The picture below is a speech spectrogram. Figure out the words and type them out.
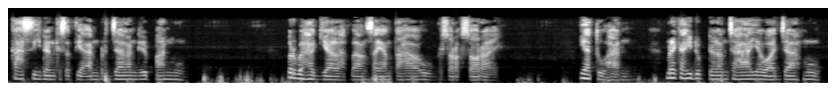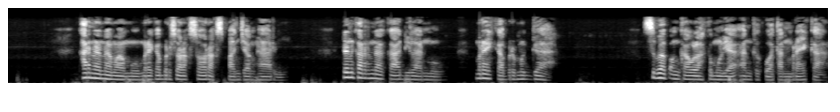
Kasih dan kesetiaan berjalan di depanmu Berbahagialah bangsa yang tahu bersorak-sorai. Ya Tuhan, mereka hidup dalam cahaya wajahmu. Karena namamu mereka bersorak-sorak sepanjang hari. Dan karena keadilanmu, mereka bermegah. Sebab engkaulah kemuliaan kekuatan mereka.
